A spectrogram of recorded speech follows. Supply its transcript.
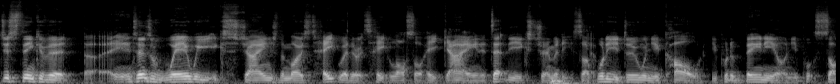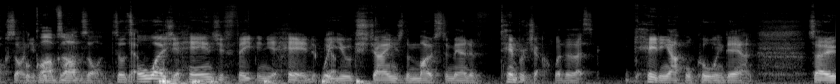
just think of it uh, in terms of where we exchange the most heat, whether it's heat loss or heat gain. It's at the extremities. Like, yep. what do you do when you're cold? You put a beanie on, you put socks on, put you gloves put gloves on. on. So it's yep. always your hands, your feet, and your head where yep. you exchange the most amount of temperature, whether that's heating up or cooling down. So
